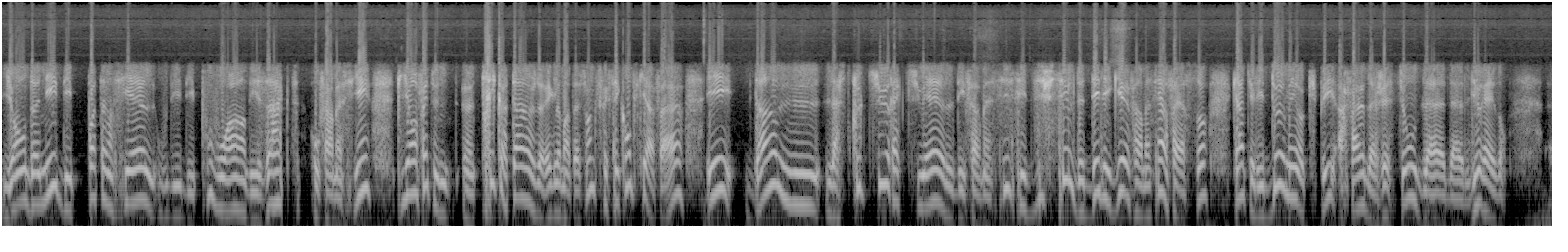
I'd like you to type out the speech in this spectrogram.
Ils ont donné des potentiels ou des, des, pouvoirs, des actes aux pharmaciens, puis ils ont fait une, un tricotage de réglementation qui fait que c'est compliqué à faire. Et dans la structure actuelle des pharmacies, c'est difficile de déléguer un pharmacien à faire ça quand il y a les deux mains occupées à faire de la gestion de la, de la livraison euh,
